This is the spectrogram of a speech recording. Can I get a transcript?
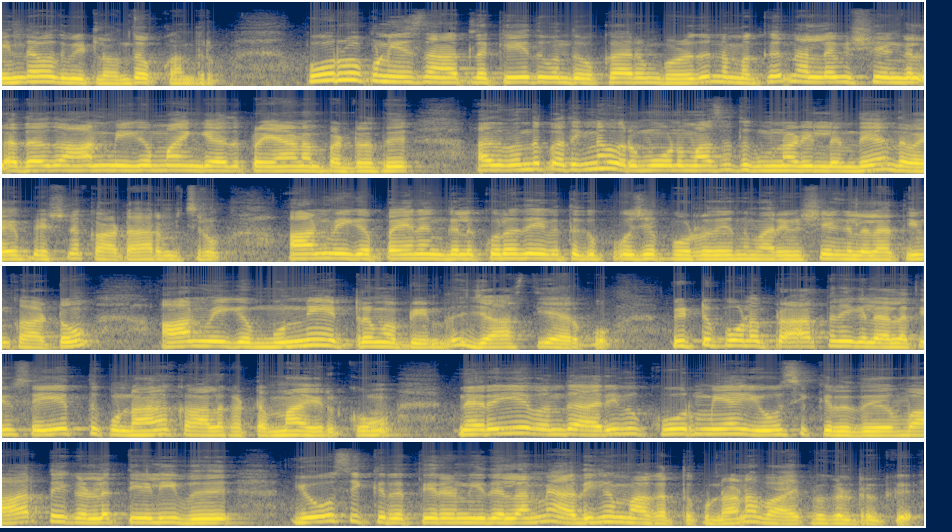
ஐந்தாவது வீட்டில் வந்து உட்காந்துரும் பூர்வ புண்ணிய ஸ்தானத்தில் கேது வந்து உட்காரும் பொழுது நமக்கு நல்ல விஷயங்கள் அதாவது ஆன்மீகமாக எங்கேயாவது பிரயாணம் பண்ணுறது அது வந்து பார்த்திங்கன்னா ஒரு மூணு மாதத்துக்கு முன்னாடியிலேருந்தே அந்த வைப்ரேஷனை காட்ட ஆரம்பிச்சிடும் ஆன்மீக பயணங்கள் குலதெய்வத்துக்கு பூஜை போடுறது இந்த மாதிரி விஷயங்கள் எல்லாத்தையும் காட்டும். ஆன்மீக முன்னேற்றம் அப்படின்றது ஜாஸ்தியாக இருக்கும். விட்டு போன பிரார்த்தனைகள் எல்லாத்தையும் செய்யறதுக்குண்டான காலகட்டமாக இருக்கும். நிறைய வந்து அறிவு கூர்மையாக யோசிக்கிறது வார்த்தைகளில் தெளிவு யோசிக்கிற திறன் இதெல்லாமே அதிகமாகறதுக்கு உண்டான வாய்ப்புகள் இருக்குது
